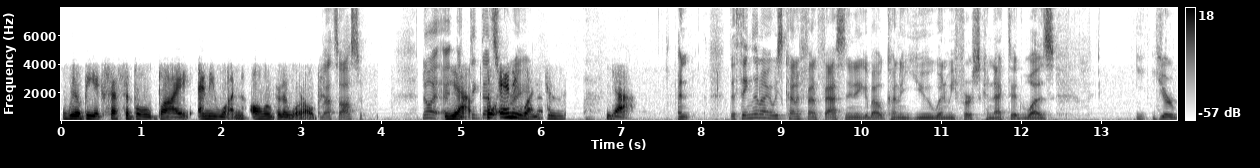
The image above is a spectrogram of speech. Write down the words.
will be accessible by anyone all over the world. That's awesome. No, I, I yeah. so anyone great. can, yeah. And the thing that I always kind of found fascinating about kind of you when we first connected was you're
